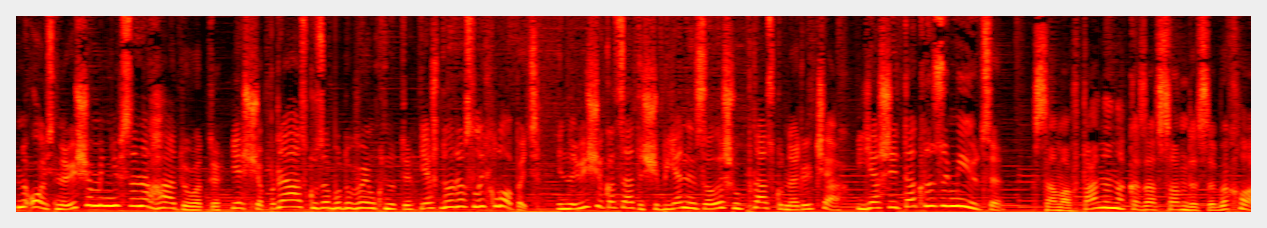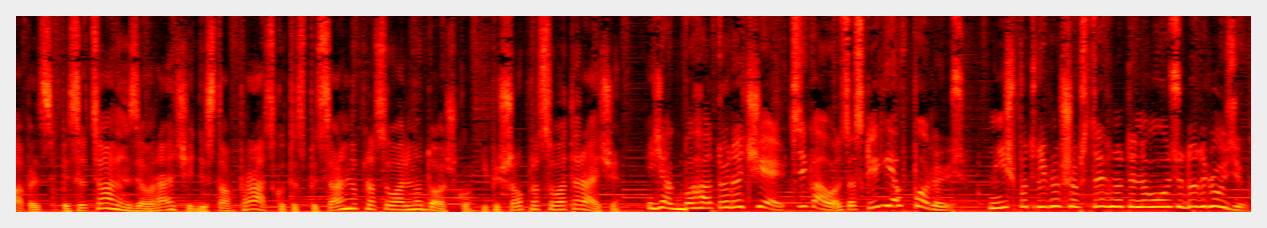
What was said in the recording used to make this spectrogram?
Ну ось навіщо мені все нагадувати? Я що праску забуду вимкнути? Я ж дорослий хлопець. І навіщо казати, щоб я не залишив праску на речах? Я ж і так розумію це. Сама впевнено казав сам до себе хлопець. Після цього він взяв речі, дістав праску та спеціальну прасувальну дошку і пішов прасувати речі. Як багато речей. Цікаво, за скільки я впораюсь? Мені ж потрібно, щоб встигнути на вулицю до друзів.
